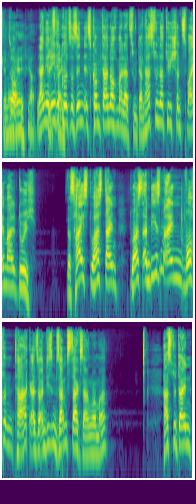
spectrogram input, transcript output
Generell, so, ja, lange Rede, kurzer Sinn, es kommt da nochmal dazu. Dann hast du natürlich schon zweimal durch. Das heißt, du hast dein, du hast an diesem einen Wochentag, also an diesem Samstag, sagen wir mal, hast du dein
